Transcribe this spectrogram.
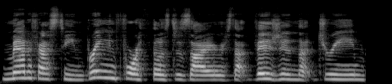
manifesting, bringing forth those desires, that vision, that dream,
